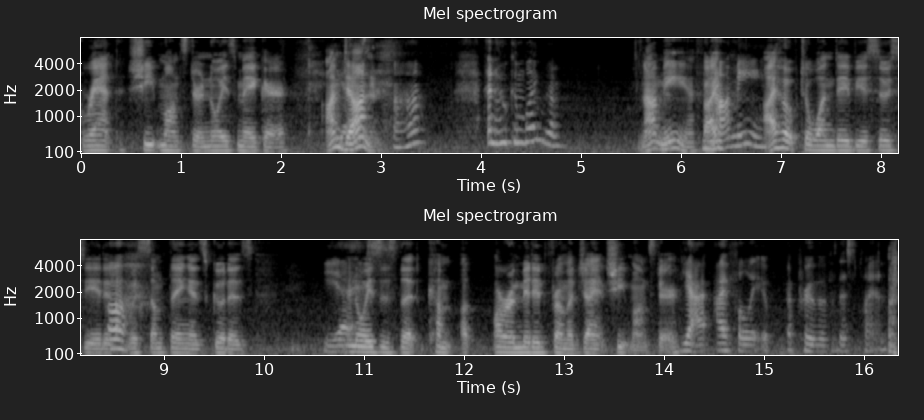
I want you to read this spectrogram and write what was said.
Grant Sheep Monster Noisemaker. I'm Yes. done. Uh huh. And who can blame him? Not me. If I, Not me. I hope to one day be associated Ugh. with something as good as Yes. noises that come uh, are emitted from a giant sheep monster. Yeah, I fully approve of this plan.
